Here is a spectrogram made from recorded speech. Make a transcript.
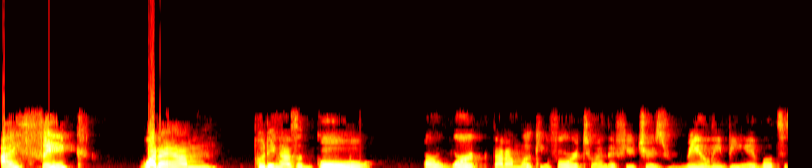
I think what I am putting as a goal or work that I'm looking forward to in the future is really being able to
